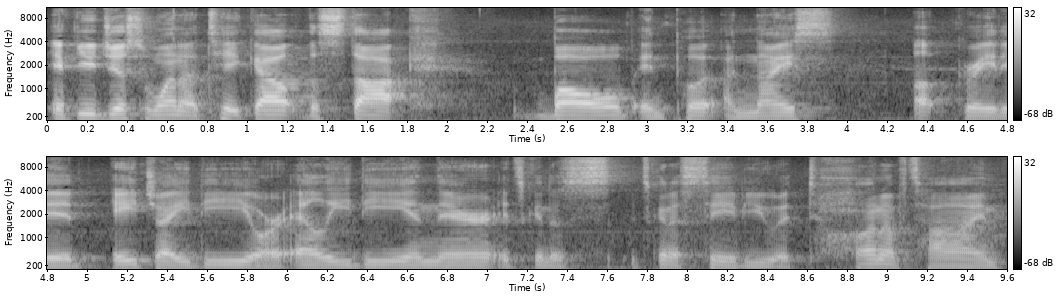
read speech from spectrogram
if you just want to take out the stock bulb and put a nice upgraded HID or LED in there, it's going to, it's going to save you a ton of time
